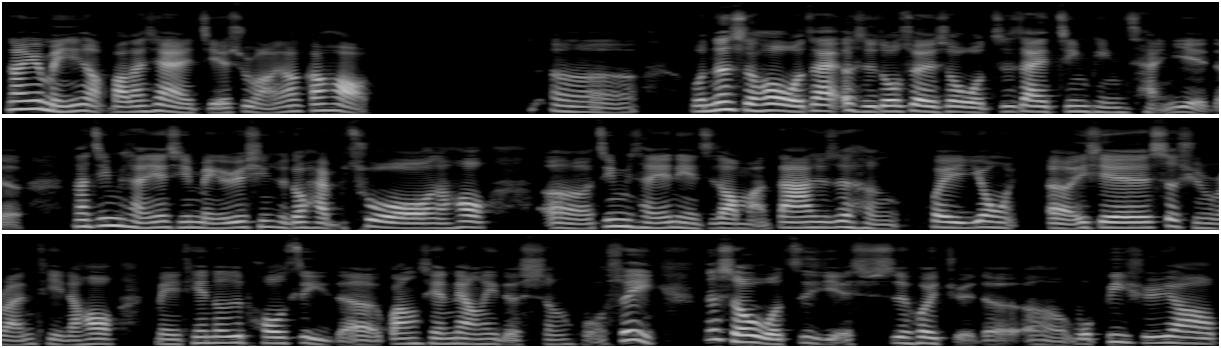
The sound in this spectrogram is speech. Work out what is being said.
那因为美金保保单现在也结束了，然后刚好呃我那时候我在二十多岁的时候，我是在精品产业的，那精品产业其实每个月薪水都还不错哦，然后呃精品产业你也知道嘛，大家就是很会用。呃，一些社群软体，然后每天都是 po 自己的光鲜亮丽的生活，所以那时候我自己也是会觉得，呃，我必须要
